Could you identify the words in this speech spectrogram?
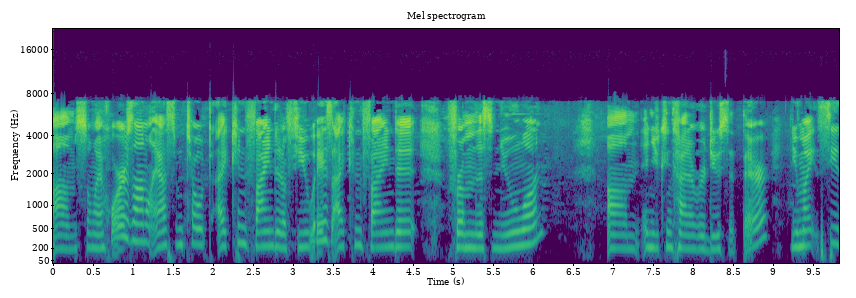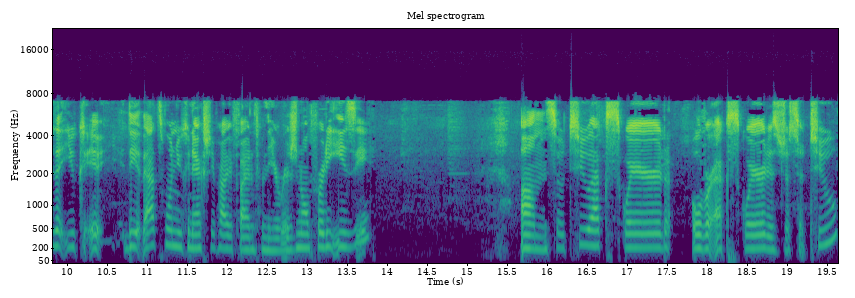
Um, so my horizontal asymptote, I can find it a few ways. I can find it from this new one. Um, and you can kind of reduce it there. You might see that you it, the, that's one you can actually probably find from the original pretty easy. Um, so 2x squared over x squared is just a 2.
